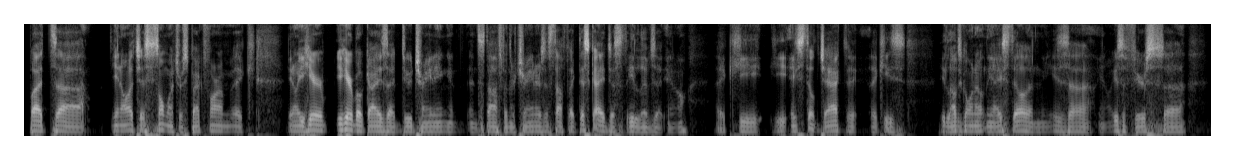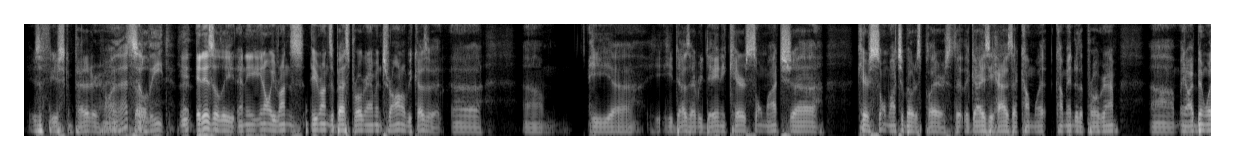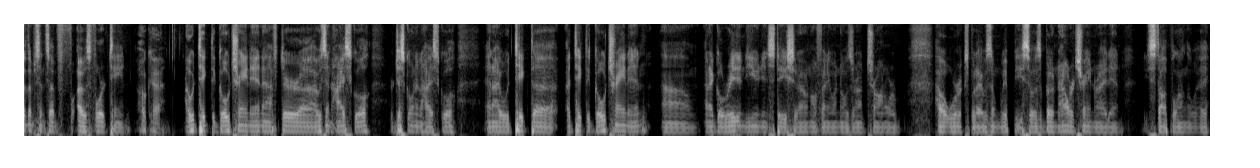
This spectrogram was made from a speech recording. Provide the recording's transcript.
But uh, you know, it's just so much respect for him. Like, you know, you hear you hear about guys that do training and, and stuff, and their trainers and stuff. Like this guy, just he lives it. You know, like he he he's still jacked. Like he's he loves going out on the ice still, and he's uh you know he's a fierce uh he was a fierce competitor. Oh, man. that's So- elite. he, it is elite, and he, you know, he runs he runs the best program in Toronto because of it. Uh, um, he, uh, he he does every day, and he cares so much. Uh, cares so much about his players, the, the guys he has that come with come into the program. Um, you know, I've been with him since I've, I was 14. okay. I would take the go train in after uh, I was in high school or just going into high school, and I would take the I'd take the go train in, um, and I go right into Union Station. I don't know if anyone knows around Toronto or how it works, but I was in Whitby, so it was about an hour train ride in. You stop along the way,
